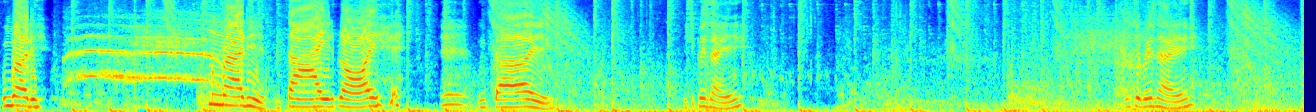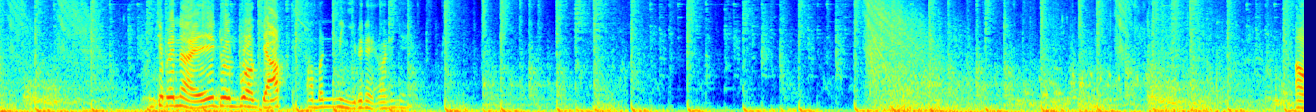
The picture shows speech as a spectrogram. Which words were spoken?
มึงมาดิมึงมาดิมึงตายเรียบร้อยมึงตายมึงจะไปไหนมึงจะไปไหน มึงจะไปไหนโดนบวกยับเอามันหนีไปไหนวะนี่ไงเอา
